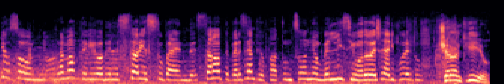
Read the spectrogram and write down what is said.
Io sogno, la notte vivo delle storie stupende. Stanotte, per esempio, ho fatto un sogno bellissimo dove c'eri pure tu. C'ero anch'io.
